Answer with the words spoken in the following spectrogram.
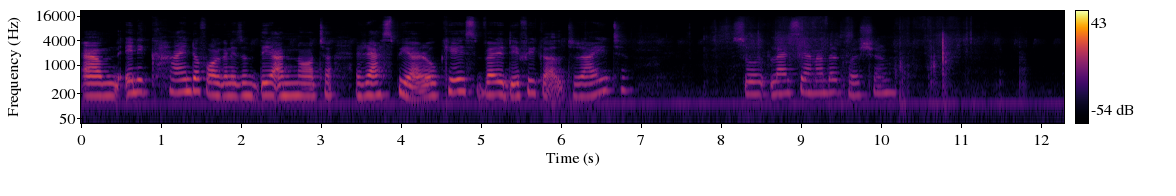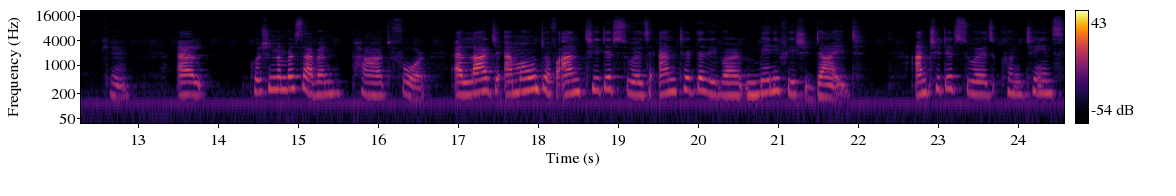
um, any kind of organism they are not respire okay? It's very difficult right? So let's see another question. Okay. Uh, question number seven part four. A large amount of untreated sewage entered the river. Many fish died. Untreated sewage contains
